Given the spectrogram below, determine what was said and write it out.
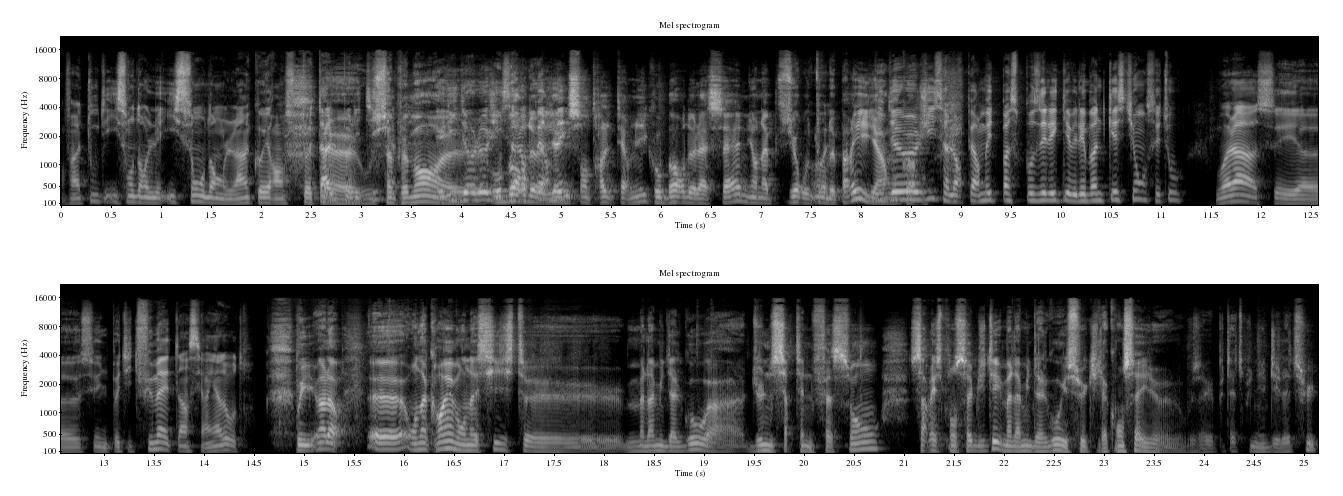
Enfin, tout, ils sont dans ils sont dans l'incohérence totale euh, politique. Ou simplement, euh, au bord de, il y a une centrale thermique au bord de la Seine, il y en a plusieurs autour de Paris. L'idéologie, ça leur permet de pas se poser les, les bonnes questions, c'est tout. Voilà, c'est c'est une petite fumette, hein, c'est rien d'autre. Oui, alors, euh, on a quand même, on assiste, euh, Madame Hidalgo a, d'une certaine façon, sa responsabilité. Madame Hidalgo et ceux qui la conseillent, euh, vous avez peut-être une idée là-dessus,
